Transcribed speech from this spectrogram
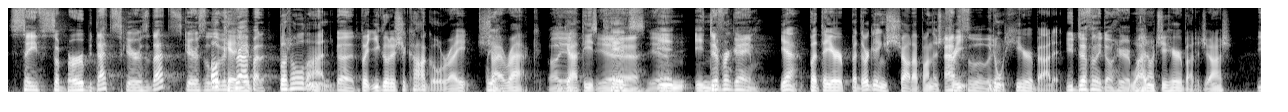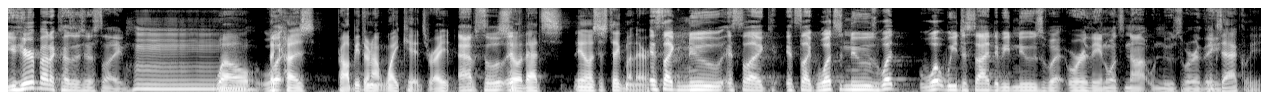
safe suburban. That scares that scares the living Okay, crap out of. but hold on. good. But you go to Chicago, right? Chiraq. Oh, you yeah. got these Yeah, kids yeah. in in different game. Yeah, but they are but they're getting shot up on the street. Absolutely. You don't hear about it. You definitely don't hear about. It. Why don't you hear about it, Josh? You hear about it because it's just like hmm. Well, what- because probably they're not white kids, right? absolutely. So that's you know it's a stigma there. it's like new. It's like it's like what's news. What what we decide to be newsworthy and what's not newsworthy. exactly.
